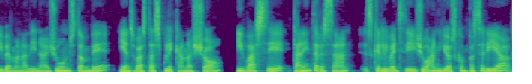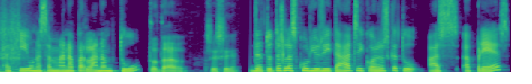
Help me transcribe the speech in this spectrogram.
i vam anar a dinar junts també i ens va estar explicant això i va ser tan interessant, és que li vaig dir, Joan, jo és que em passaria aquí una setmana parlant amb tu Total, sí, sí. de totes les curiositats i coses que tu has après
